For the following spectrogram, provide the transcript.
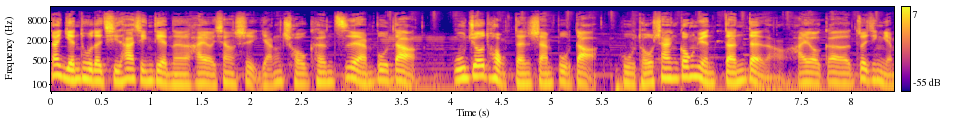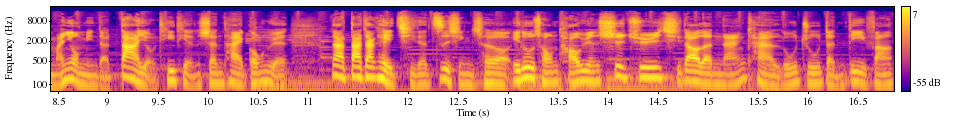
那沿途的其他景点呢，还有像是羊稠坑自然步道、五九桶登山步道、虎头山公园等等啊，还有个最近也蛮有名的大有梯田生态公园。那大家可以骑着自行车哦，一路从桃园市区骑到了南坎、芦竹等地方。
